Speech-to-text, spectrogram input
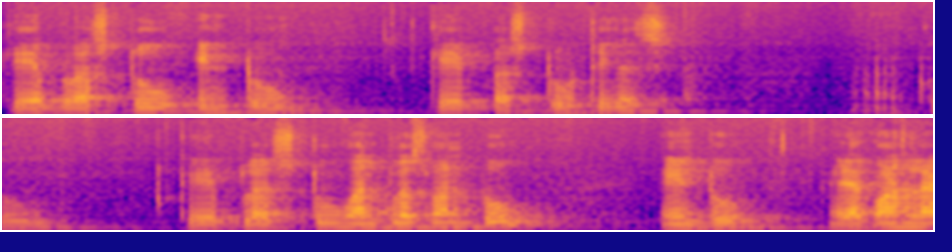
k plus two into k plus two ठीक अच्छे K plus two one plus one two into यहाँ कौन है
